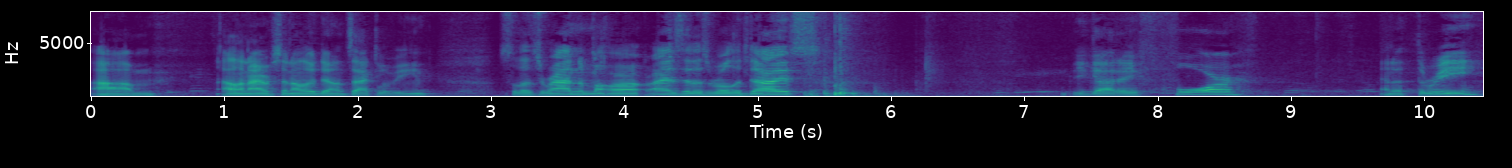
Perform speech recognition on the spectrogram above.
um, Allen Iverson all the way down to Zach LaVine. So let's randomize it. Let's roll the dice. You got a four and a three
